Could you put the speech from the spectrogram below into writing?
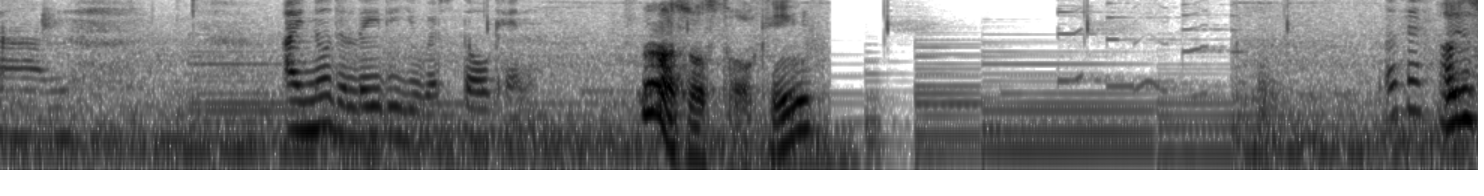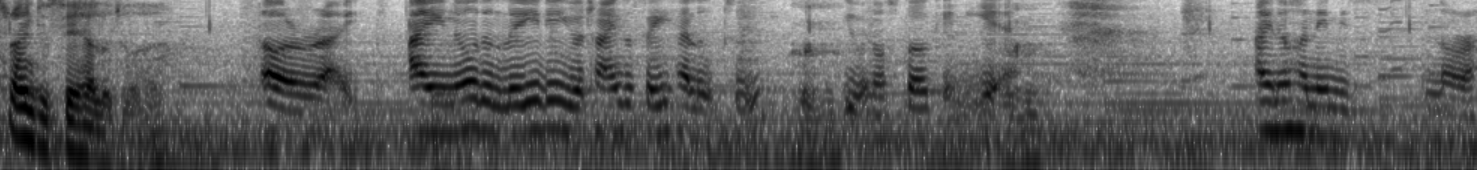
Um, I know the lady you were stalking. No, I was not talking. Okay. I was just trying to say hello to her. All right. I know the lady you were trying to say hello to. You were not stalking, yeah. I know her name is Nora.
